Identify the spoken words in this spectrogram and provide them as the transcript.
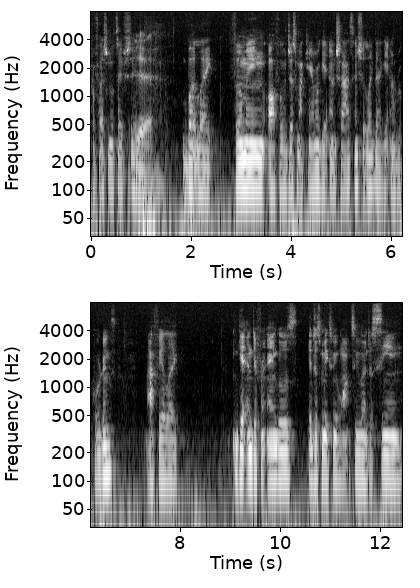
professional type shit. Yeah, but like filming off of just my camera, getting shots and shit like that, getting recordings, I feel like getting different angles, it just makes me want to, and just seeing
